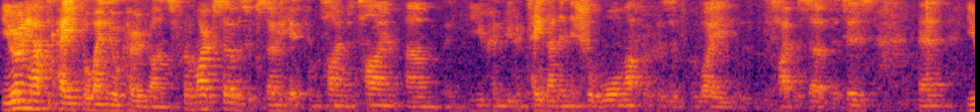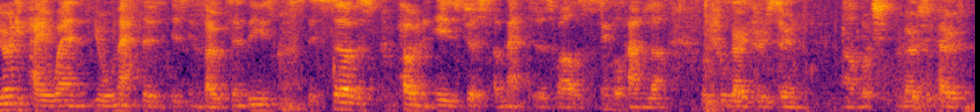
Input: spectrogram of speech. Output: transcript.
you only have to pay for when your code runs. For a microservice, which is only hit from time to time, um, you can you can take that initial warm up because of the way the type of service it is then you only pay when your method is invoked. And these, this service component is just a method as well as a single handler, which we'll go through soon, um, which invokes your code.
